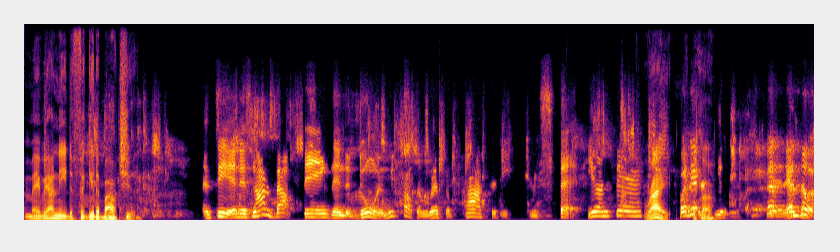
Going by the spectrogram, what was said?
maybe I need to forget about you." And see, and it's not about things and the doing. We're talking reciprocity, respect. You understand? Right. But then, Okay. Yeah, yeah, and, and look.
